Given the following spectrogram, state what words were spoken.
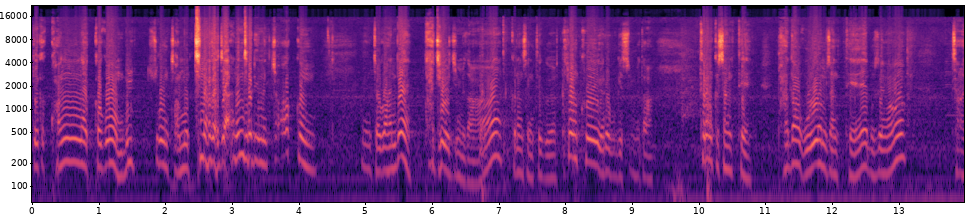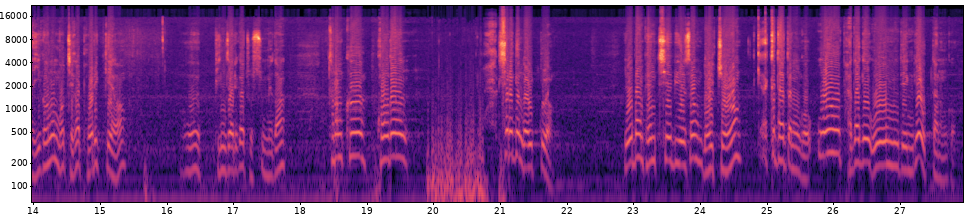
내가 광약하고 물수건 잘못 지나가지 않은 자리는 조금 음, 저거 한데 다 지워집니다. 그런 상태고요. 트렁크 열어보겠습니다. 트렁크 상태, 바닥 오염 상태 보세요. 자, 이거는 뭐 제가 버릴게요. 어, 빈자리가 좋습니다. 트렁크 공간 확실하게 넓고요. 일반 벤츠에 비해서 넓죠. 깨끗하다는 거. 오, 바닥에 오염이 된게 없다는 거.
